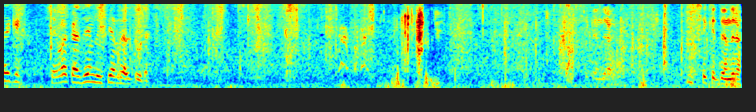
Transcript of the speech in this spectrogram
Cosa que se va cayendo y pierde altura. ¿Qué tendrá? No sé qué tendrá.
